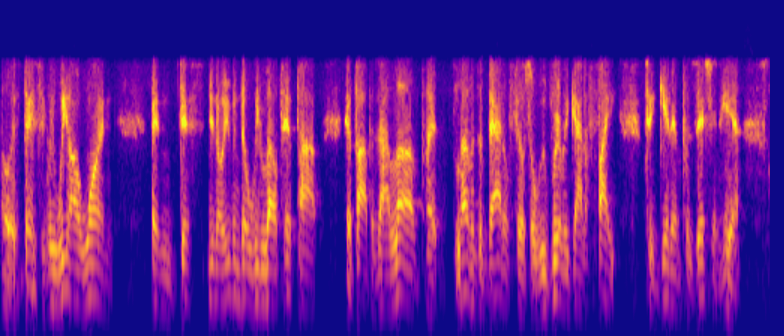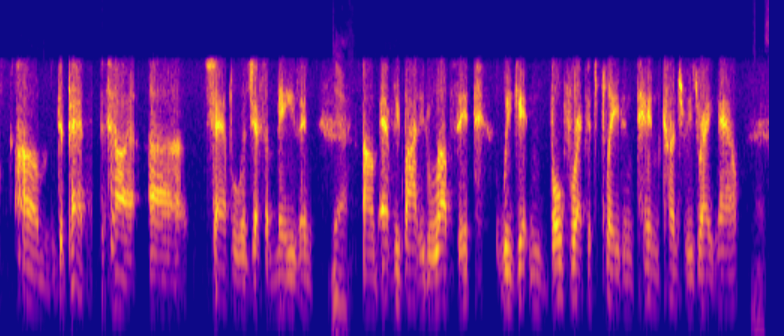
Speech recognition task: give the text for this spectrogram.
oh, it's basically we are one. And this, you know, even though we love hip hop, hip hop is our love, but love is a battlefield, so we've really got to fight to get in position here. Um, the Pat Benatar uh, sample was just amazing. Yeah. Um, everybody loves it. We're getting both records played in ten countries right now. Nice.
